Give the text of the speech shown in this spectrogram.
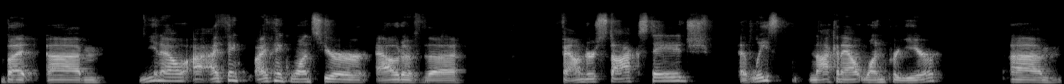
But um, you know, I, think I think once you're out of the founder stock stage, at least knocking out one per year um,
